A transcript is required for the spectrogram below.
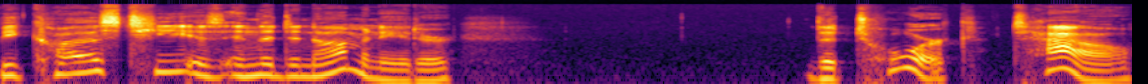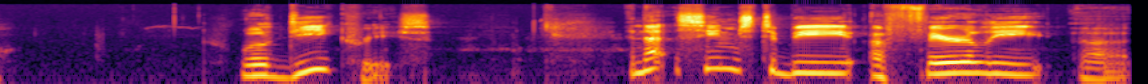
because t is in the denominator, the torque, tau, will decrease. And that seems to be a fairly uh,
